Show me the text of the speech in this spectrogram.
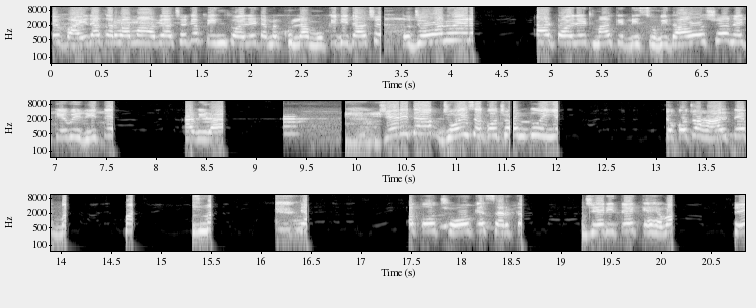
વાયદા કરવામાં આવ્યા છે કે પિંક ટોયલેટ અમે ખુલ્લા મૂકી દીધા છે? તો જોવાનું એ આ ટોયલેટમાં કેટલી સુવિધાઓ છે અને કેવી રીતે જે રીતે આપ જોઈ શકો છો પરંતુ અહીંયા શકો છો, હાલ તે શકો છો કે સરકાર જે રીતે કહેવા છે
